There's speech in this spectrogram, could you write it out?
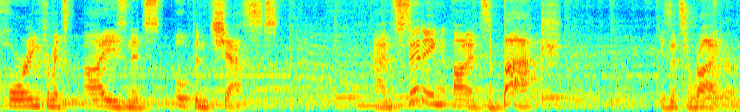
pouring from its eyes and its open chest. And sitting on its back is its rider.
